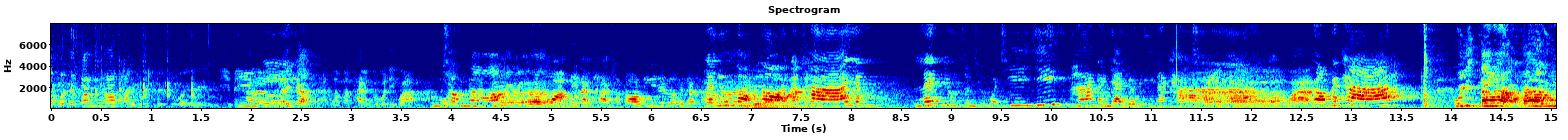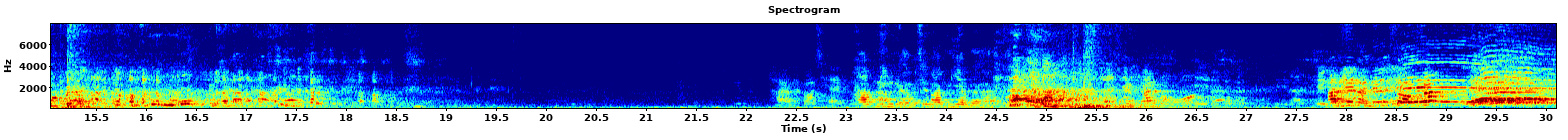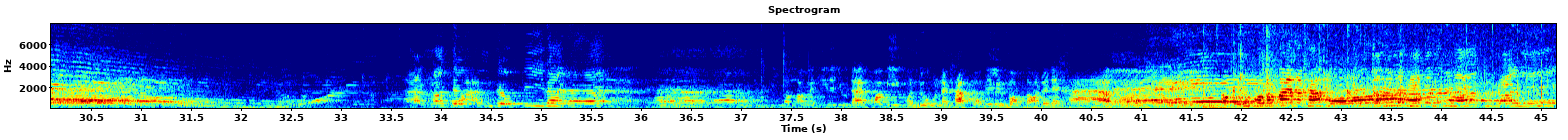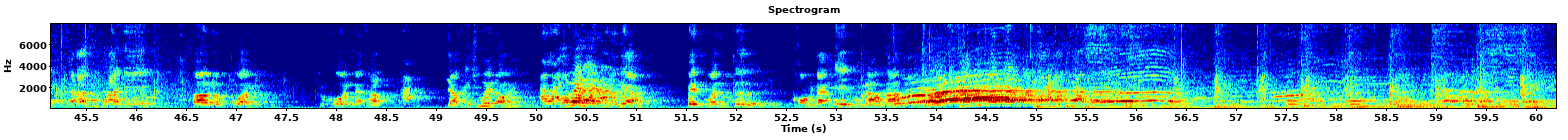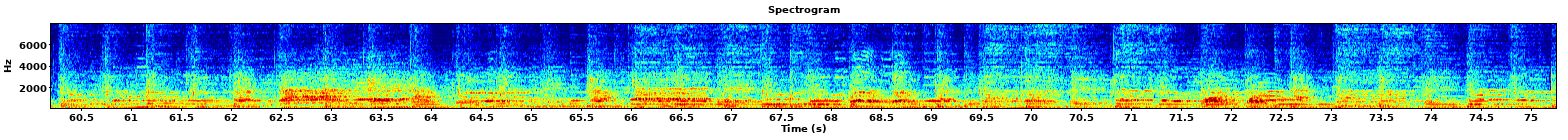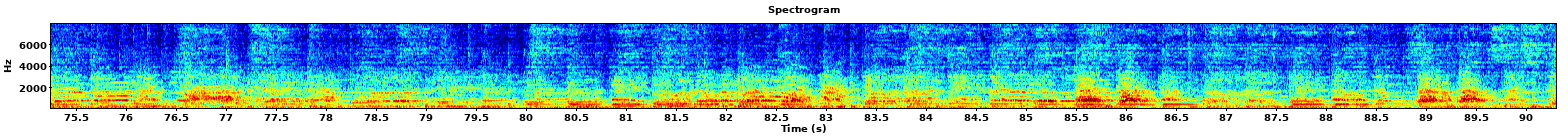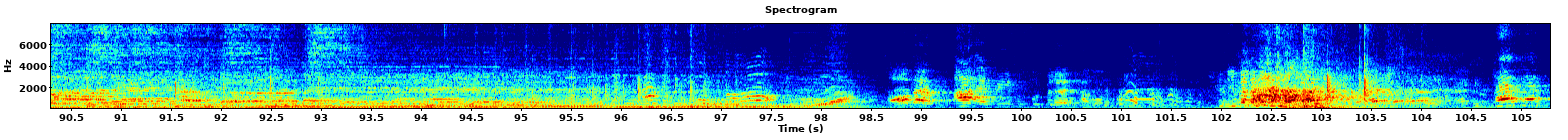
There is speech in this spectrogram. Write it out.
เราควรจะตั้งท่าถ่ายรูปสวยดีไหมครับๆให้กับเรามาถ่ายรูปกันดีกว่า คุณผู้ชมเนาะจังหวะนี้แหละถ่ายสตอรี่ได้เลยนะคะ อย่าลืมบอกต่อนะคะ ยังเล่นอยู่จนถึงวันที่ 25 กันยายนนี้นะคะใช่ครับว่าพร้อมนะคะ อุ้ยหน้าหน้ารูปแม่โอ้โหถ่ายแล้วก็แชร์ภาพนิ่งนะครับไม่ใช่ภาพเงียบนะฮะ เสียงได้เนาะเห็นอันนี้หน่อยหนึ่งสองสาม ได้เพราะว่ามีคนดูนะครับ ผมอย่าลืมบอกต่อด้วยนะครับ เย้ ขอบคุณทุกคนมากๆนะครับผม ขอบคุณนะครับขอบคุณนะฮะสุดท้ายนี้นะฮะสุดท้ายนี้เอ่อรบกวนทุกคนนะครับ ค่ะ อยากให้ช่วยหน่อยอะไร เพราะว่าวันนี้เนี่ยเป็นวันเกิดของนางเอกของเราครับ แ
